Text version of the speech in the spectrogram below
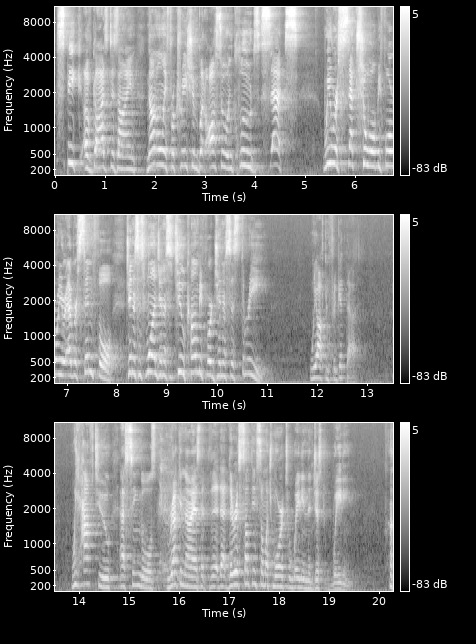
speak of God's design not only for creation but also includes sex. We were sexual before we were ever sinful. Genesis 1, Genesis 2 come before Genesis 3. We often forget that. We have to, as singles, recognize that, th- that there is something so much more to waiting than just waiting.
